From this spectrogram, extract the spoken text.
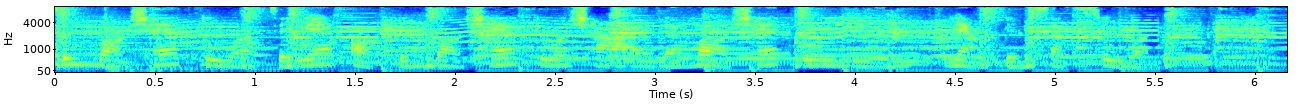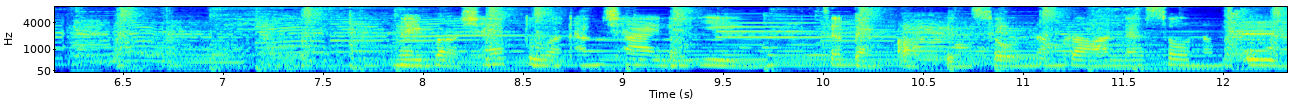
ซึ่งบ่อแช่ตัวจะแยกออกเป็นบ่อแช่ตัวชาย และบ่อแช่ตัวหญิง อย่างเป็นสัดส่วน ในบ่อแช่ตัวทั้งชายและหญิง จะแบ่งออกเป็นโซนน้ำร้อนและโซนน้ำอุ่น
